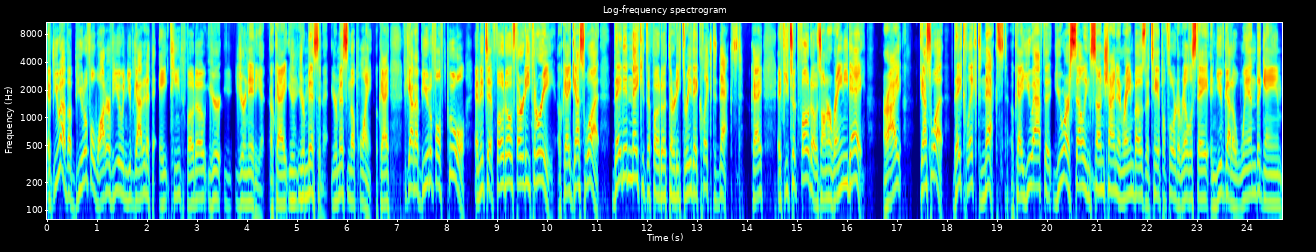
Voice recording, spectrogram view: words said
If you have a beautiful water view and you've got it at the 18th photo you're you're an idiot okay? You're, you're missing it. You're missing the point okay? If you got a beautiful pool and it's at photo 33 okay guess what? They didn't make it to photo 33 they clicked next. Okay. If you took photos on a rainy day, all right, guess what? They clicked next. Okay. You have to, you are selling sunshine and rainbows with Tampa, Florida real estate, and you've got to win the game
